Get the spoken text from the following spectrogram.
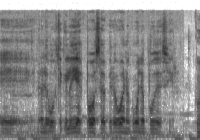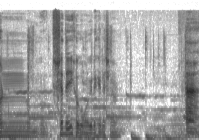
Eh, no le gusta que le diga esposa, pero bueno, ¿cómo le puedo decir? Con. Ya te dijo cómo querés que la llame. Ah,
